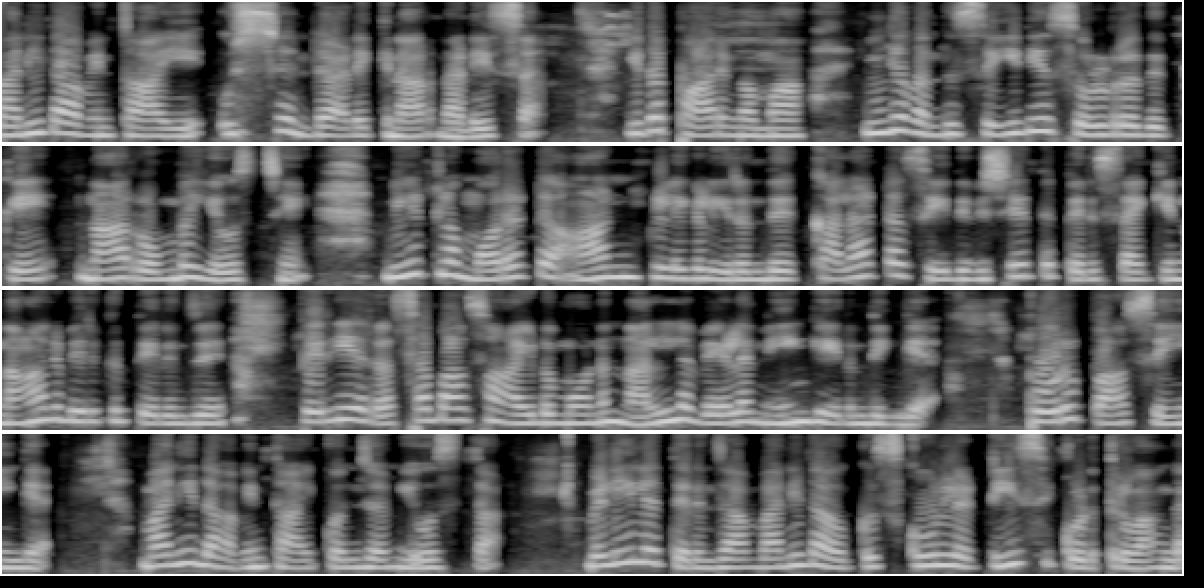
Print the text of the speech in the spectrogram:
வனிதாவின் தாயை உஷ் என்று அடக்கினார் நடேசன். இதை பாருங்கம்மா இங்க வந்து செய்தியை சொல்றதுக்கே நான் ரொம்ப யோசிச்சேன். வீட்டில் முரட்டு ஆண் பிள்ளைகள் இருந்து கலாட்டா செய்து விஷயத்தை பெருசாக்கி நாலு பேருக்கு தெரிஞ்சு பெரிய ரசபாசம் ஆயிடுமோன்னு நல்ல வேலை நீங்க இருந்தீங்க. பொறுப்பா செய்யுங்க. வனிதாவின் தாய் கொஞ்சம் யோசித்தா. வெளியில தெரிஞ்சா வனிதாவுக்கு ஸ்கூல்ல டிசி கொடுத்துருவாங்க.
